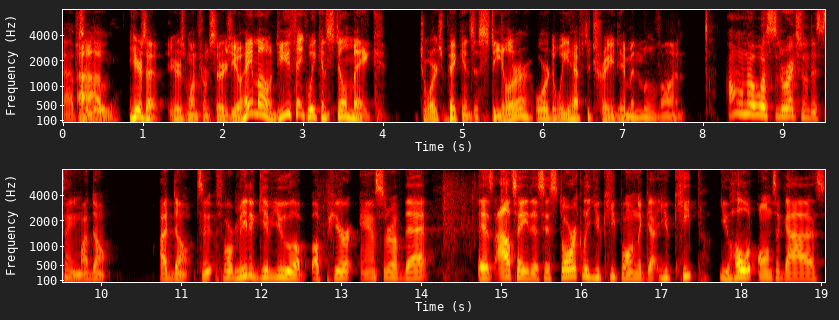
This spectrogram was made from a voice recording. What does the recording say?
absolutely. Um, here's a here's one from Sergio. Hey Moan, do you think we can still make George Pickens a Steeler, or do we have to trade him and move on? I don't know what's the direction of this team. I don't. I don't. To, for me to give you a, a pure answer of that is, I'll tell you this: historically, you keep on the guy, you keep you hold on to guys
